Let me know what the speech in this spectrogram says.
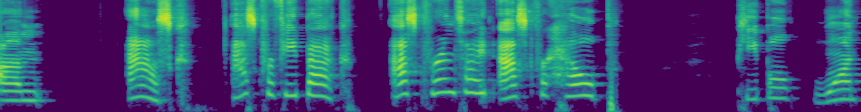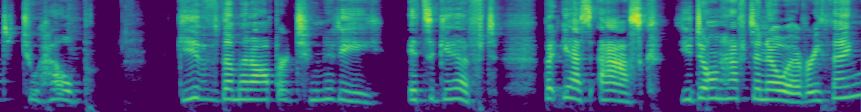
Um, ask, ask for feedback, ask for insight, ask for help People want to help. Give them an opportunity. It's a gift. But yes, ask. You don't have to know everything.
